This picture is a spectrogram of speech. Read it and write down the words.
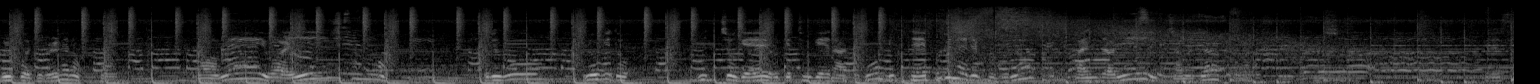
물꽂이를 해놓고 그 다음에 이 아이 산목 그리고 여기도 위쪽에 이렇게 두 개 놔두고 밑에 뿌리 내릴 부분은 완전히 입장을 하겠습니다. 그래서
